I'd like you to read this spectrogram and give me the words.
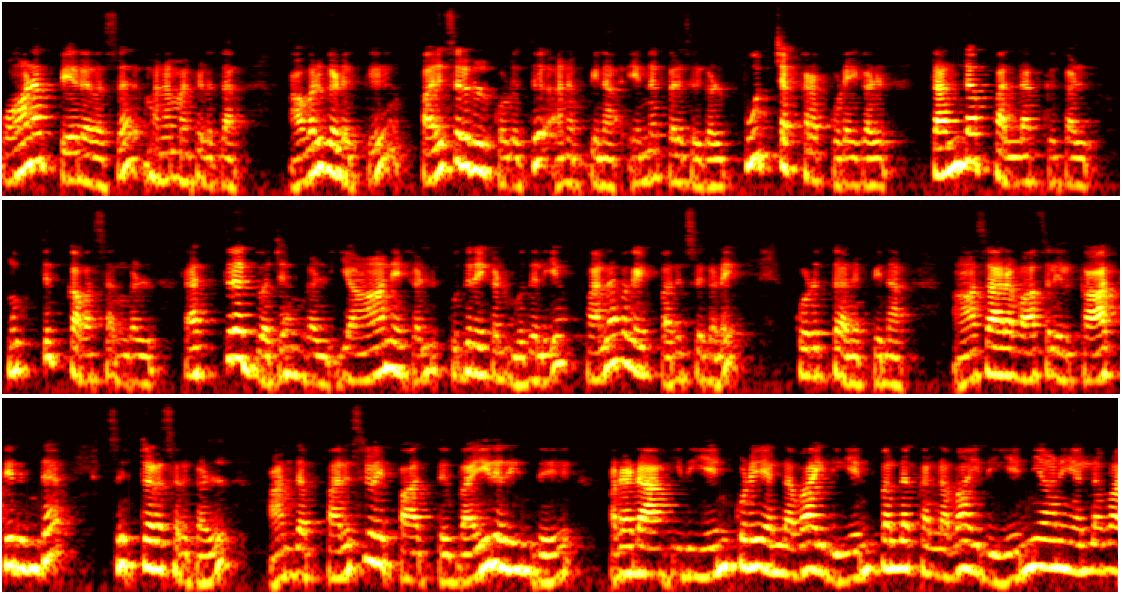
வானப்பேரரசர் மனமகிழ்ந்தார். அவர்களுக்கு பரிசல்கள் கொடுத்து அனுப்பினார். என்ன பரிசுகள் பூச்சக்கர குடைகள் தந்த பல்லக்குகள் முத்து கவசங்கள் ரத்ர துவஜங்கள் யானைகள் குதிரைகள் முதலிய பல வகை பரிசுகளை கொடுத்து அனுப்பினார். ஆசார வாசலில் காத்திருந்த சிற்றரசர்கள் அந்த பரிசுகளை பார்த்து வயிறறிந்து அடடா இது என் குடை அல்லவா? இது என் பல்லக்கல்லவா இது என் யானை அல்லவா?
